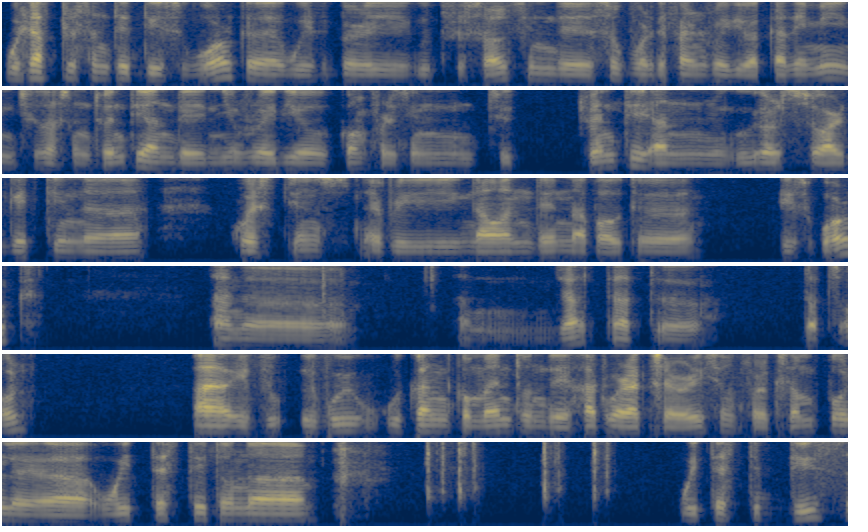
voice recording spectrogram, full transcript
we have presented this work uh, with very good results in the Software Defined Radio Academy in 2020 and the GNU Radio Conference in 2020. And we also are getting uh, questions every now and then about uh, this work. And, uh, and yeah, that uh, that's all. Uh, if if we, we can comment on the hardware acceleration, for example, we tested on a we tested this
